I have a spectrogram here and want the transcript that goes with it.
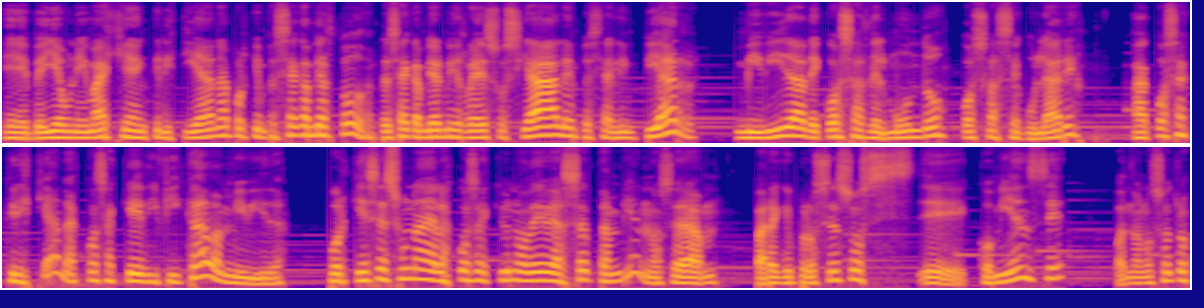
Eh, veía una imagen cristiana porque empecé a cambiar todo. Empecé a cambiar mis redes sociales, empecé a limpiar mi vida de cosas del mundo, cosas seculares, a cosas cristianas, cosas que edificaban mi vida. Porque esa es una de las cosas que uno debe hacer también. O sea, para que el proceso eh, comience, cuando nosotros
